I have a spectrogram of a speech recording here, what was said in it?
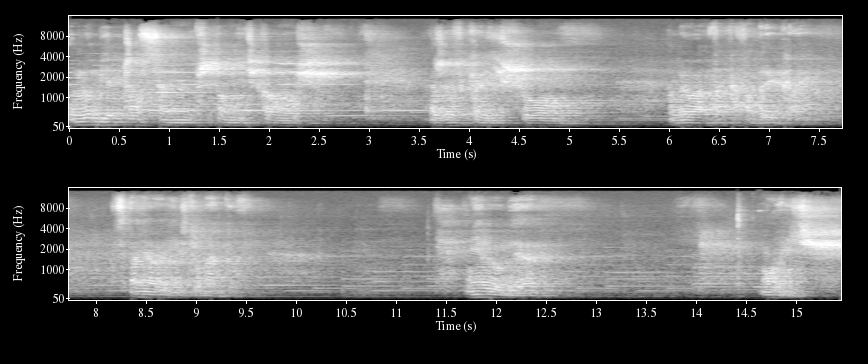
Lubię czasem przypomnieć komuś, że w Kaliszu była taka fabryka, wspaniałych instrumentów. Nie lubię mówić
